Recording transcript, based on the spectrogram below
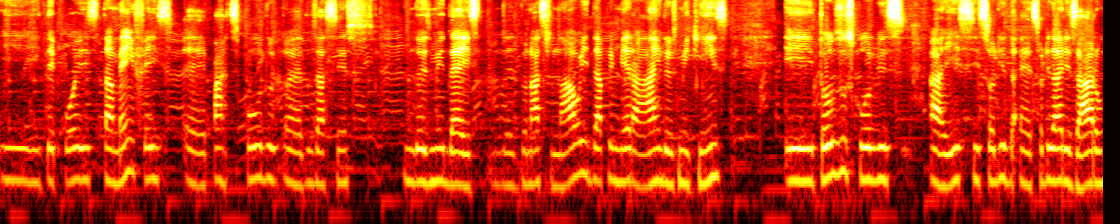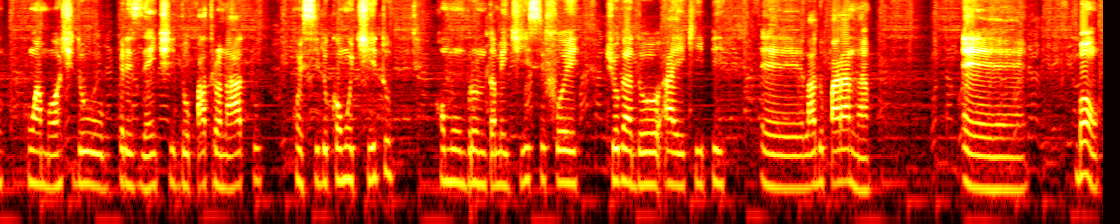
e depois também fez é, participou do, é, dos acessos em 2010 do Nacional e da Primeira A em 2015. E todos os clubes aí se é, solidarizaram com a morte do presidente do patronato, conhecido como Tito. Como o Bruno também disse, foi jogador a equipe é, lá do Paraná. É, bom,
